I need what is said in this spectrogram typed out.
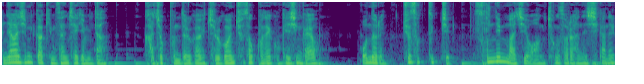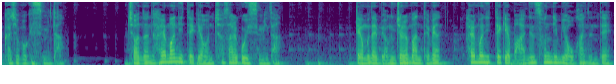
안녕하십니까 김산책입니다. 가족분들과 즐거운 추석 보내고 계신가요? 오늘은 추석 특집 손님 맞이 어항 청소를 하는 시간을 가져보겠습니다. 저는 할머니 댁에 얹혀 살고 있습니다. 때문에 명절만 되면 할머니 댁에 많은 손님이 오가는데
